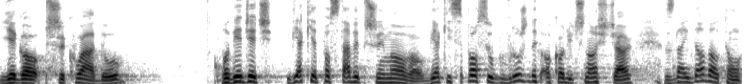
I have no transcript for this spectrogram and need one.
Jego przykładu, powiedzieć, w jakie postawy przyjmował, w jaki sposób w różnych okolicznościach znajdował tą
